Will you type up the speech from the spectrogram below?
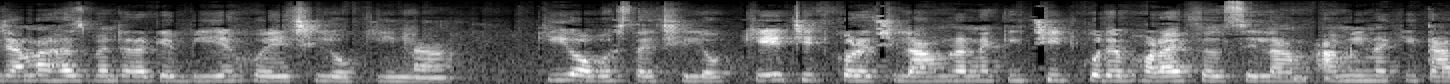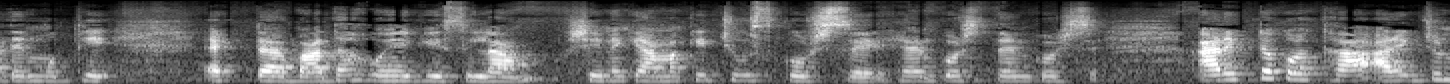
যে আমার হাজব্যান্ডের আগে বিয়ে হয়েছিল কি না, কি অবস্থায় ছিল, কে চিট করেছিল, আমরা নাকি চিট করে ভরায় ফেলছিলাম, আমি নাকি তাদের মধ্যে একটা বাধা হয়ে গেছিলাম, সে নাকি আমাকে চুজ করছে হ্যান করছে ত্যান করছে। আরেকটা কথা, আরেকজন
